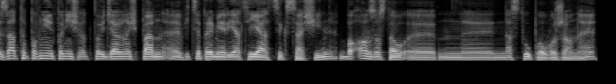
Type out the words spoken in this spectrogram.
za to powinien ponieść odpowiedzialność pan e, wicepremier Jacek Sasin, bo on został e, na stół położony.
